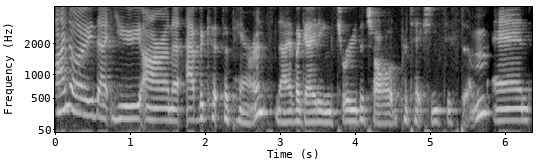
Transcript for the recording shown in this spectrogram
I know that you are an advocate for parents navigating through the child protection system. And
